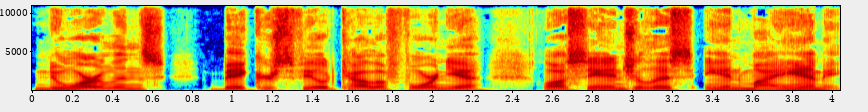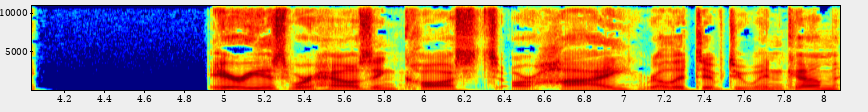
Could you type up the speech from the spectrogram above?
New Orleans, Bakersfield, California, Los Angeles, and Miami. Areas where housing costs are high relative to income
